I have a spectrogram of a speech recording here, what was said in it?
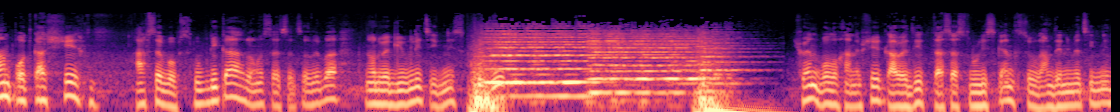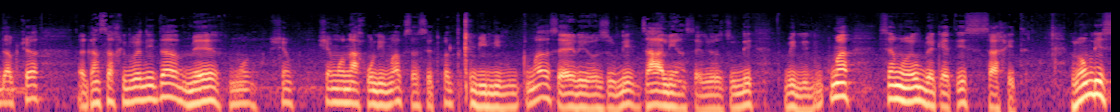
ამ პოდკასტში არსებობს რუბრიკა რომელსაც ეწოდება ნორვეგიული კლუბი ჩვენ ბოლო ხანებში გავედით დასასრულისკენ სულ რამდენიმე ციგნი დაგვჭა განსახილველი და მე შემონახული მაქვს ასე თქვა ტკბილი ლუკმა, სერიოზული, ძალიან სერიოზული ტკბილი ლუკმა სემუელ ბეკეტის სახით. რომლის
